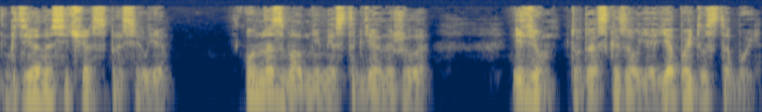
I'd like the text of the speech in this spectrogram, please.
«Где она сейчас?» – спросил я. Он назвал мне место, где она жила. «Идем туда», – сказал я, – «я пойду с тобой».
